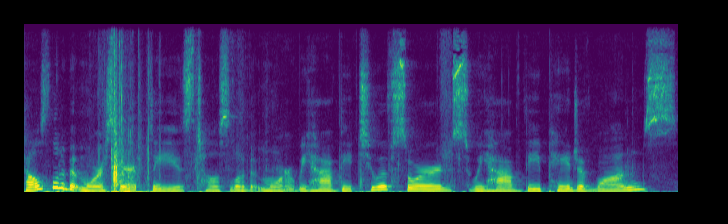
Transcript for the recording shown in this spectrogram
Tell us a little bit more, Spirit, please. Tell us a little bit more. We have the Two of Swords, we have the Page of Wands.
